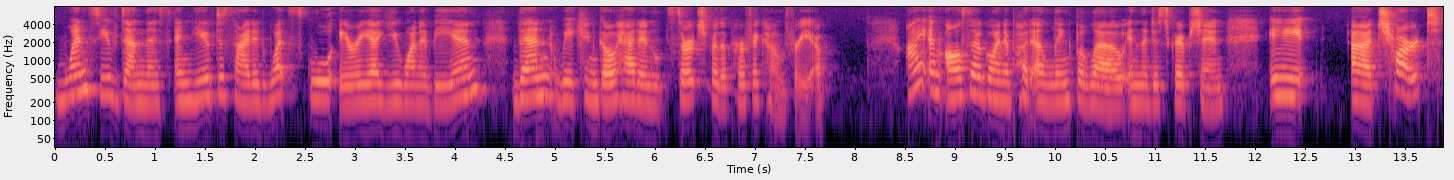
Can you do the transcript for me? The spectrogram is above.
Once you've done this and you've decided what school area you want to be in, then we can go ahead and search for the perfect home for you. I am also going to put a link below in the description, a, a chart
